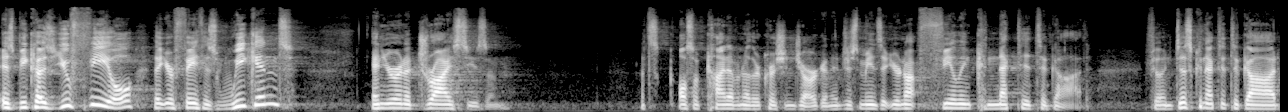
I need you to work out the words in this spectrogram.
is because you feel that your faith is weakened and you're in a dry season. That's also kind of another Christian jargon. It just means that you're not feeling connected to God feeling disconnected to God,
